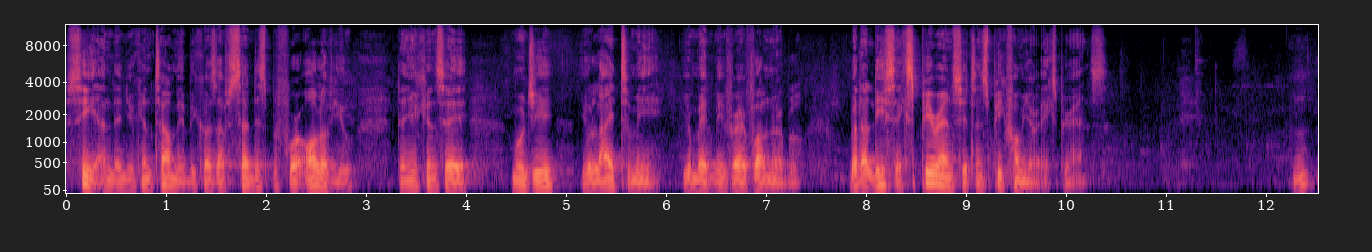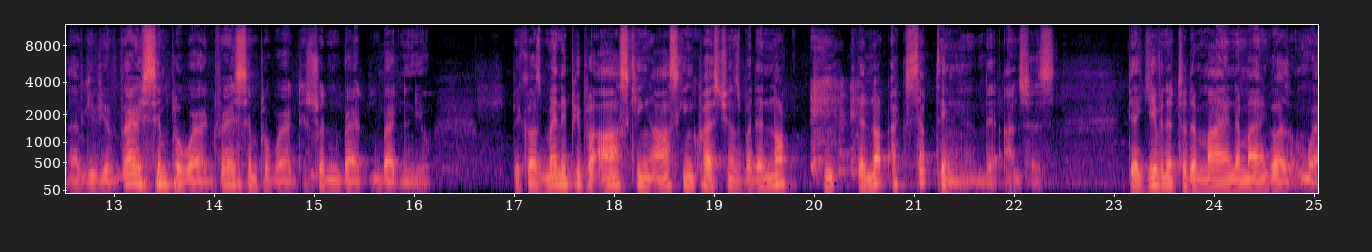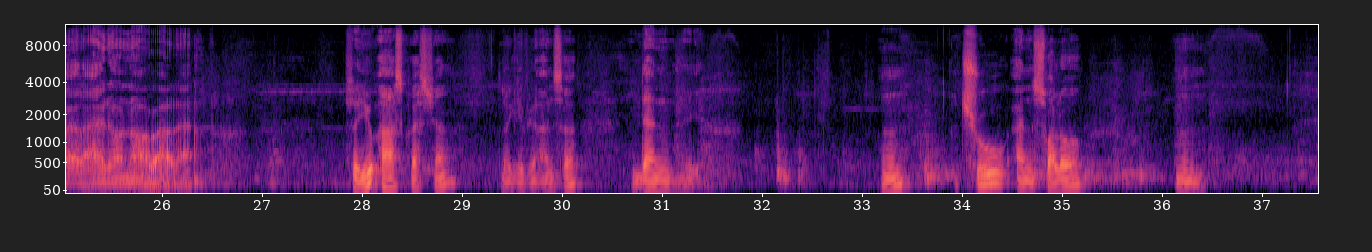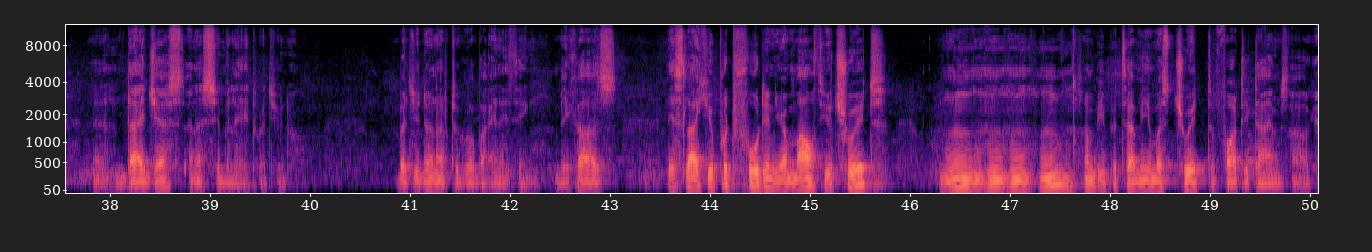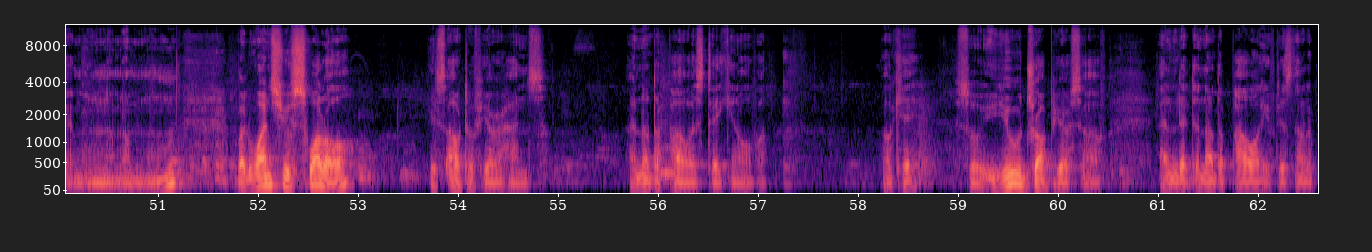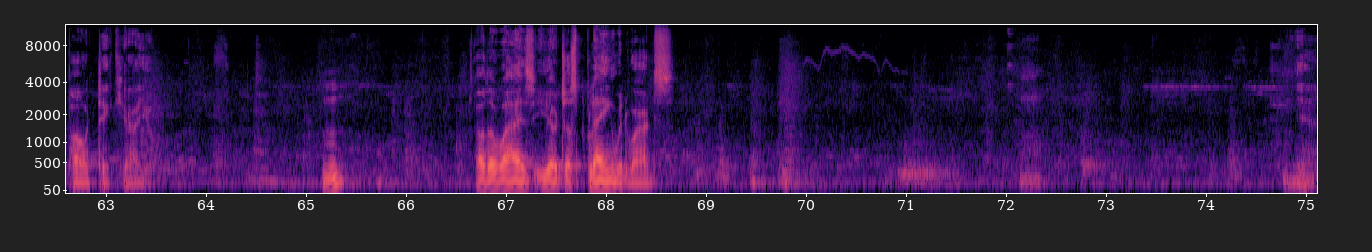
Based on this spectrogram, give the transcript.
See, and then you can tell me, because I've said this before all of you, then you can say, Mooji, you lied to me. You made me very vulnerable. But at least experience it and speak from your experience. Hmm? I'll give you a very simple word, very simple word. It shouldn't burden you. Because many people are asking, asking questions, but they're not, they're not accepting the answers. They're giving it to the mind. The mind goes, well, I don't know about that. So you ask question, they'll give you answer. Then hmm, chew and swallow, hmm, and digest and assimilate what you do. But you don't have to go by anything because it's like you put food in your mouth, you chew it. Mm, mm. Some people tell me you must chew it to 40 times. Okay. Mm. But once you swallow, it's out of your hands. Another power is taking over. Okay? So you drop yourself and let another power, if there's another power, take care of you. Hmm? Otherwise, you're just playing with words. Hmm. Yeah.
